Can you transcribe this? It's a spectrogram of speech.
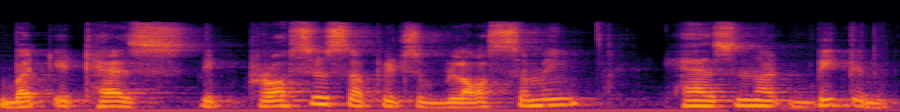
but it has the process of its blossoming has not begun.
